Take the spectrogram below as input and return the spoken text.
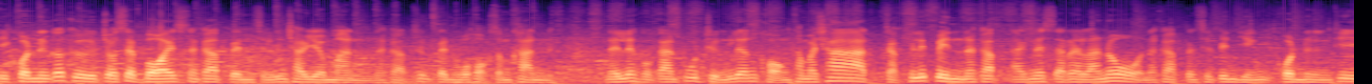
อีกคนหนึ่งก็คือโจเซฟบอยส์นะครับเป็นศิลปินชาวเยอรมันนะครับซึ่งเป็นหัวหอกสำคัญในเรื่องของการพูดถึงเรื่องของธรรมชาติจากฟิลิปปินส์นะครับแอ n เนสเรลาโนนะครับเป็นศิลปินหญิงอีกคนหนึ่งที่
